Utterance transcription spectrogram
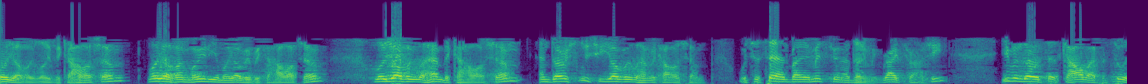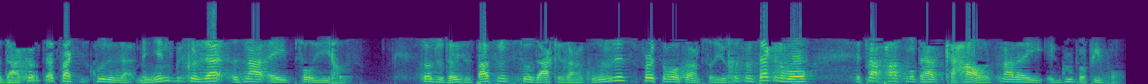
Lo Yavai Lo B'Kahal Hashem, Lo Yavai Moini Mo Yavai B'Kahal Hashem, Lo Yavai Lehem B'Kahal Hashem, and Dar Shlishi Yavai Lehem B'Kahal Hashem, which is said by a mitzvah in Adomi. Right, Rashi. Even though it says Kahal by Psula Daka, that's not included in that minyan because that is not a Psul Yichus. So to Tosis, to a dak is not included in this. First of all, it's not Psil Yuchas, and second of all, it's not possible to have kahal. It's not a, a group of people.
